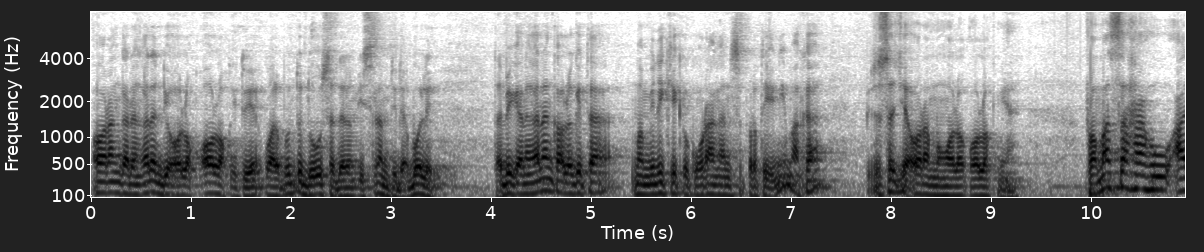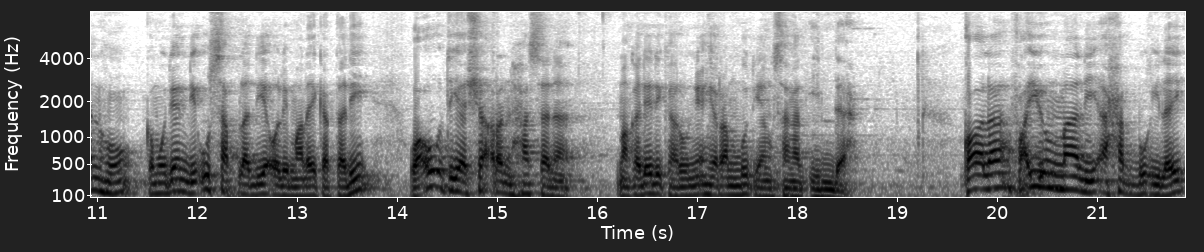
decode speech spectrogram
orang kadang-kadang diolok-olok itu ya, walaupun itu dosa dalam Islam tidak boleh. Tapi kadang-kadang kalau kita memiliki kekurangan seperti ini maka bisa saja orang mengolok-oloknya. Famasahahu anhu, kemudian diusaplah dia oleh malaikat tadi, wa utiya sya'ran hasana, maka dia dikaruniai rambut yang sangat indah. Qala fayyum mali ahabbu ilaik,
